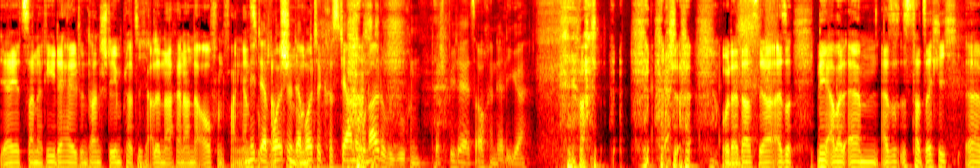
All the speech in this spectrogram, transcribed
er jetzt seine Rede hält und dann stehen plötzlich alle nacheinander auf und fangen an nee, zu der wollte, der wollte Cristiano Ronaldo besuchen. Der spielt ja jetzt auch in der Liga. Oder das, ja. Also, nee, aber ähm, also es ist tatsächlich äh,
